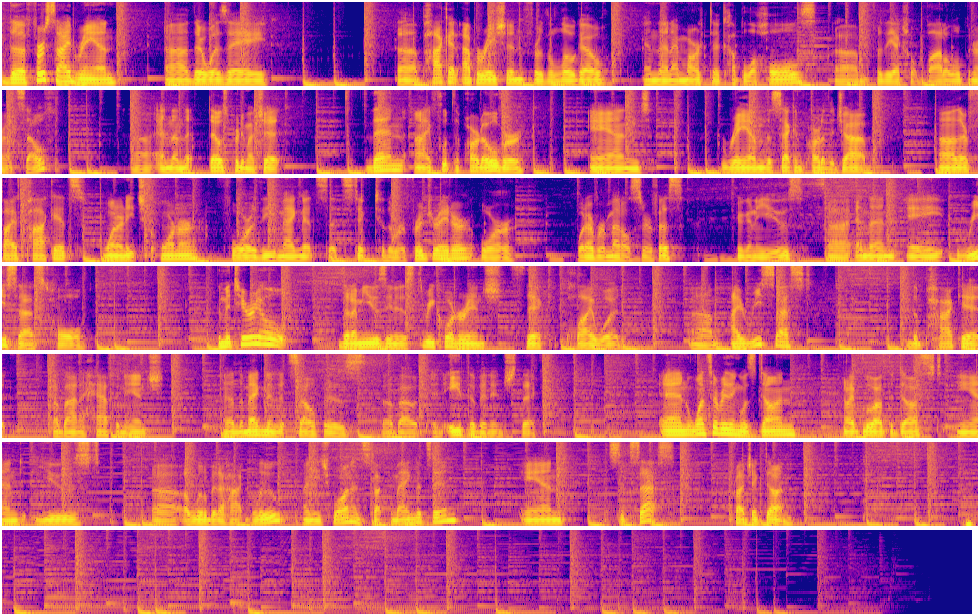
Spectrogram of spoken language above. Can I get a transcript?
The first side ran, uh, there was a, a, pocket operation for the logo, and then I marked a couple of holes um, for the actual bottle opener itself. Uh, and then th that was pretty much it. Then I flipped the part over and ran the second part of the job. Uh, there are five pockets, one at each corner for the magnets that stick to the refrigerator or whatever metal surface you're going to use, uh, and then a recessed hole. The material that I'm using is three quarter inch thick plywood. Um, I recessed the pocket about a half an inch. Uh, the magnet itself is about an eighth of an inch thick. And once everything was done, I blew out the dust and used uh, a little bit of hot glue on each one and stuck the magnets in, and success. Project done.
